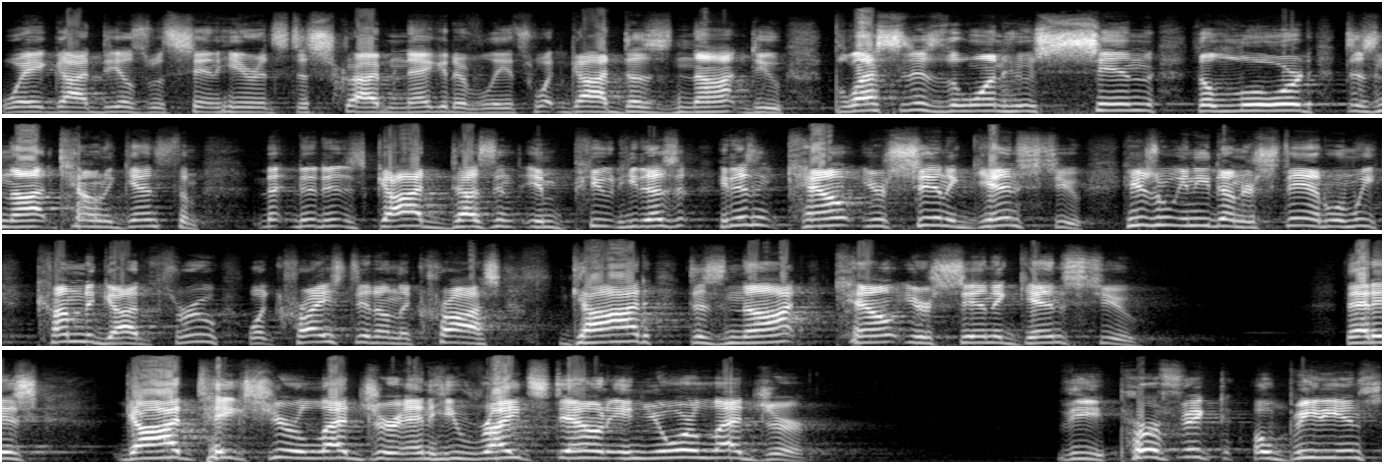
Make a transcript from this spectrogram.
way God deals with sin here, it's described negatively. It's what God does not do. Blessed is the one whose sin the Lord does not count against them. That is, God doesn't impute, he doesn't, he doesn't count your sin against you. Here's what we need to understand when we come to God through what Christ did on the cross God does not count your sin against you. That is, God takes your ledger and he writes down in your ledger the perfect obedience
